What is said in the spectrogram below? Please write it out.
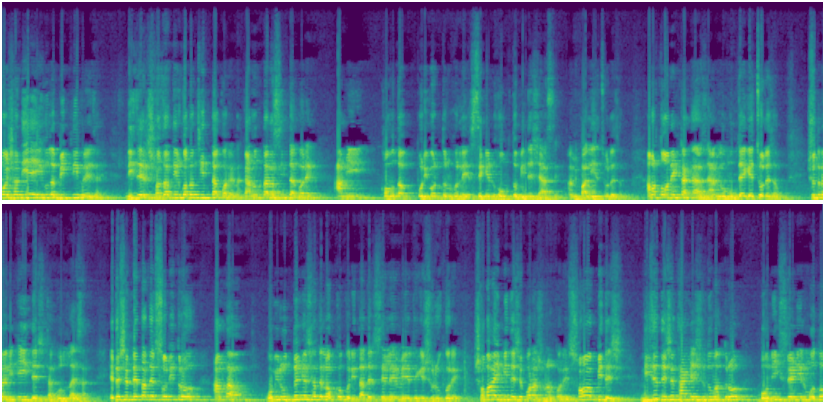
পয়সা দিয়ে এগুলো বিক্রি হয়ে যায়। নিজের স্বজাতির কথা চিন্তা করে না, কারণ তারা চিন্তা করে, আমি ক্ষমতা পরিবর্তন হলে সেকেন্ড হোম তো বিদেশে আছে, আমি পালিয়ে চলে যাব। আমার তো অনেক টাকা আছে, আমি অমুক জায়গায় চলে যাব। সুতরাং এই দেশটা গোল্লায় যাক। এদেশের নেতাদের চরিত্র আমরা গভীর উদ্বেগের সাথে লক্ষ্য করি, তাদের ছেলে মেয়ে থেকে শুরু করে সবাই বিদেশে পড়াশোনা করে, সব বিদেশ। নিজে দেশে থাকে শুধুমাত্র বণিক শ্রেণির মতো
